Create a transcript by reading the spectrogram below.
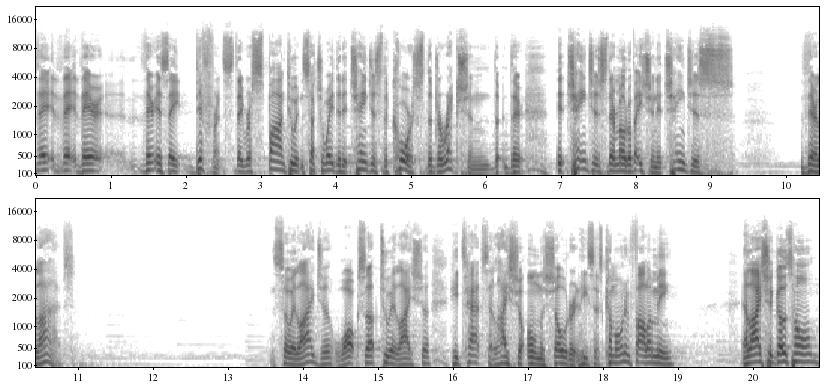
they, they, there, there is a difference. They respond to it in such a way that it changes the course, the direction, the, it changes their motivation, it changes their lives. So Elijah walks up to Elisha. He taps Elisha on the shoulder and he says, Come on and follow me. Elisha goes home.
